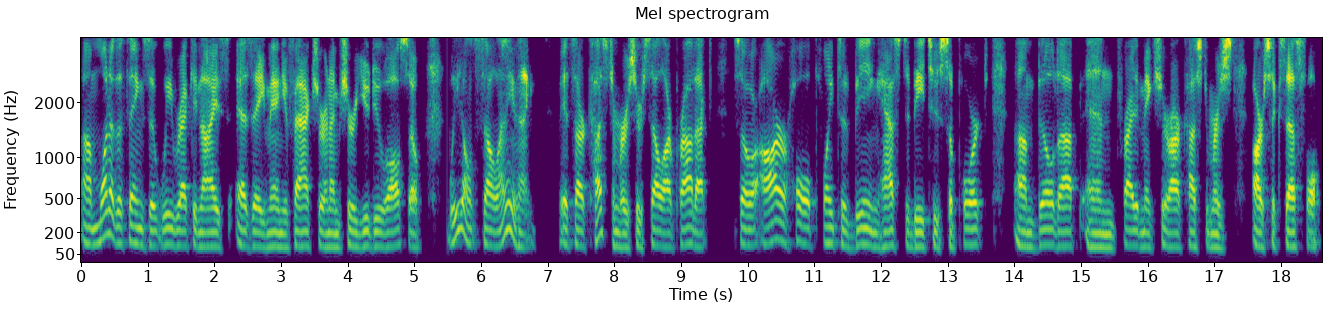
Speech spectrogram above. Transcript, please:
Um, one of the things that we recognize as a manufacturer and i'm sure you do also we don't sell anything. It's our customers who sell our product so our whole point of being has to be to support, um, build up, and try to make sure our customers are successful.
